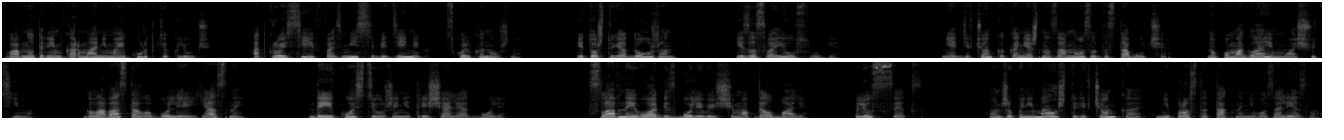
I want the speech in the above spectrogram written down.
Во внутреннем кармане моей куртки ключ. Открой сейф, возьми себе денег, сколько нужно. И то, что я должен, и за свои услуги. Нет, девчонка, конечно, заноза доставучая, но помогла ему ощутимо. Голова стала более ясной, да и кости уже не трещали от боли. Славно его обезболивающим обдолбали, плюс секс. Он же понимал, что девчонка не просто так на него залезла.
